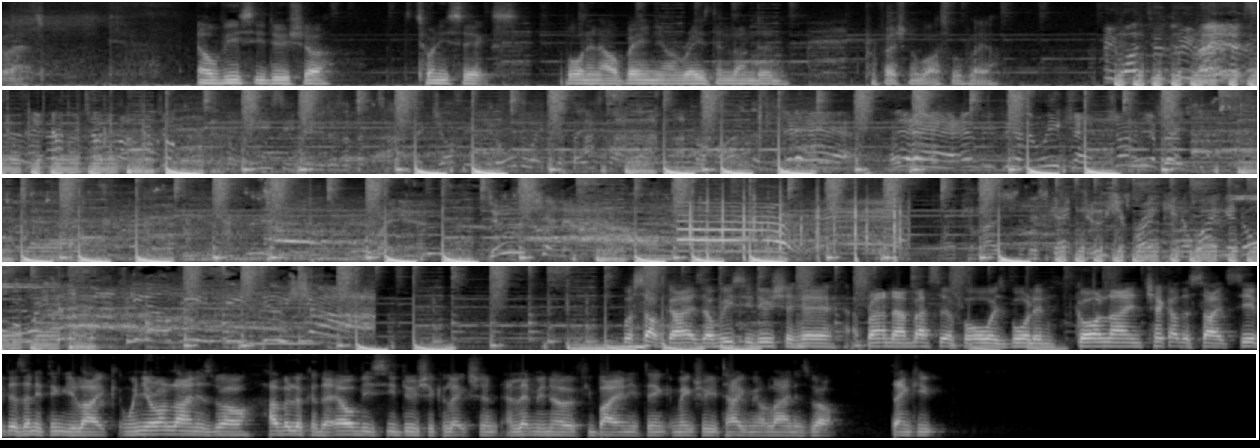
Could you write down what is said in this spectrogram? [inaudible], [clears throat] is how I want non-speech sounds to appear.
Go ahead. Elvisi Dusha, 26, born in Albania, raised in London, professional basketball player. One, two, three, Raiders! What's up, guys? Elvisi Dusha here, a brand ambassador for Always Balling. Go online, check out the site, see if there's anything you like. When you're online as well, have a look at the LVC Dusha collection and let me know if you buy anything. And make sure you tag me online as well. Thank you.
